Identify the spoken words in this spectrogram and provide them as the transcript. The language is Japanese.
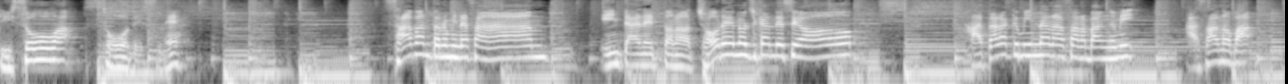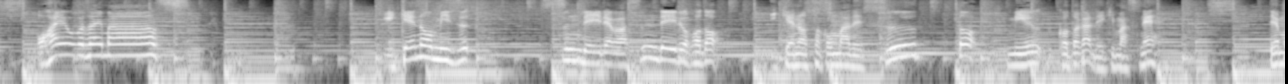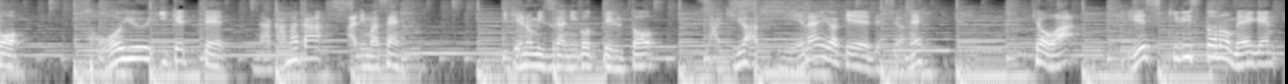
理想はそうですね。サーバントの皆さん。インターネットの朝礼の時間ですよ。働くみんなの朝の番組朝の場。おはようございます。池の水。澄んでいれば澄んでいるほど池の底までスーッと見ることができますね。でもそういう池ってなかなかありません。池の水が濁っていると先が見えないわけですよね。今日はイエス・キリストの名言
